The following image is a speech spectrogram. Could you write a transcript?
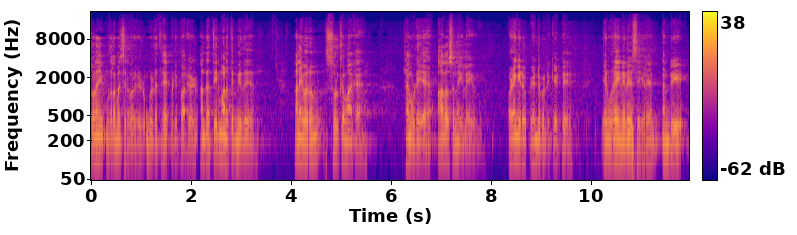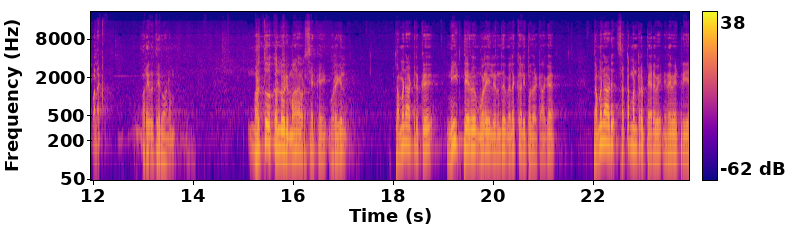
துணை முதலமைச்சர் அவர்கள் உங்களிடத்திலே படிப்பார்கள். அந்த தீர்மானத்தின் மீது அனைவரும் சுருக்கமாக தங்களுடைய ஆலோசனைகளை வழங்கிட வேண்டும் என்று கேட்டு என் உரையை நிறைவு செய்கிறேன். நன்றி வணக்கம். வரைவு தீர்மானம். மருத்துவக் கல்லூரி மாணவர் சேர்க்கை முறையில் தமிழ்நாட்டிற்கு நீட் தேர்வு முறையிலிருந்து விலக்கு அளிப்பதற்காக தமிழ்நாடு சட்டமன்ற பேரவை நிறைவேற்றிய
